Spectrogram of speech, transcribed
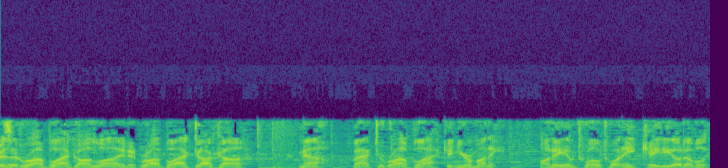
Visit Rob Black online at robblack.com. Now, back to Rob Black and your money on AM 1220 KDOW.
